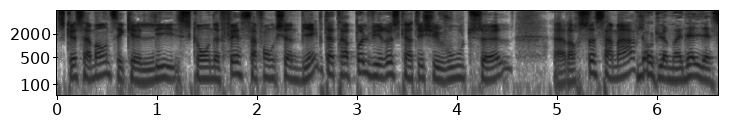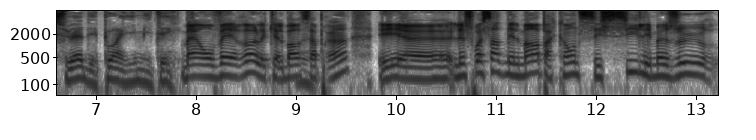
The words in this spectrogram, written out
Ce que ça montre, c'est que les, ce qu'on a fait, ça fonctionne bien. Tu n'attrapes pas le virus quand tu es chez vous tout seul. Alors ça, ça marche. Donc, le modèle de la Suède n'est pas à imiter. Ben, on verra là, quel bord ça prend. Et euh, le 60 000 morts, par contre, c'est si les mesures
